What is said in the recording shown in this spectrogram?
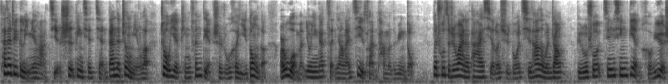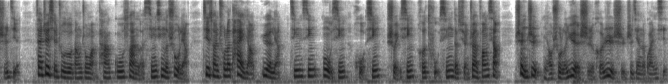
他在这个里面啊解释并且简单的证明了昼夜平分点是如何移动的，而我们又应该怎样来计算它们的运动。那除此之外呢，他还写了许多其他的文章，比如说《金星变》和《月食解》。在这些著作当中啊，他估算了星星的数量，计算出了太阳、月亮、金星、木星、火星、水星和土星的旋转方向，甚至描述了月食和日食之间的关系。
